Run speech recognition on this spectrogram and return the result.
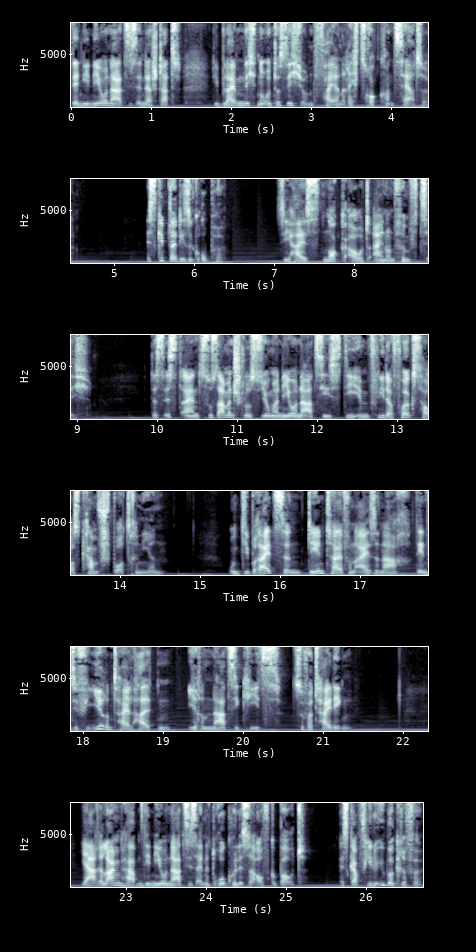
Denn die Neonazis in der Stadt, die bleiben nicht nur unter sich und feiern Rechtsrockkonzerte. Es gibt da diese Gruppe. Sie heißt Knockout 51. Das ist ein Zusammenschluss junger Neonazis, die im Flieder Volkshaus Kampfsport trainieren. Und die bereit sind, den Teil von Eisenach, den sie für ihren Teil halten, ihren Nazi-Kiez, zu verteidigen. Jahrelang haben die Neonazis eine Drohkulisse aufgebaut. Es gab viele Übergriffe,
